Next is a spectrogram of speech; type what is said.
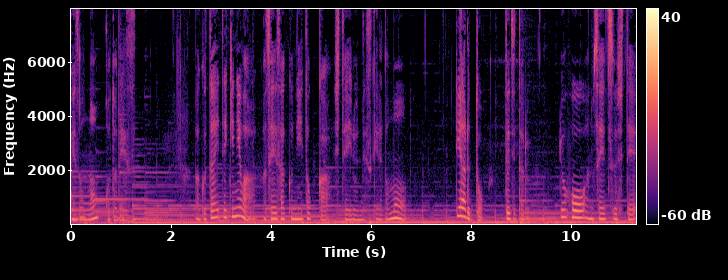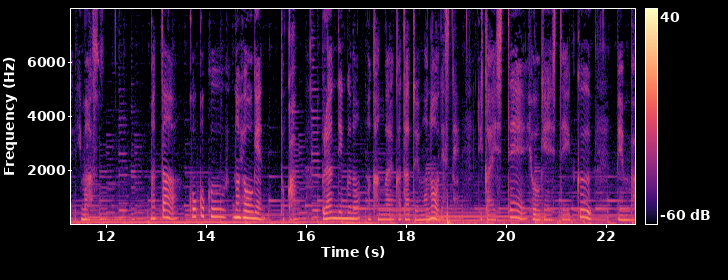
メゾンのことです、まあ、具体的には、制作に特化しているんですけれどもリアルとデジタル両方あの精通しています。また広告の表現かブランディングの考え方というものをですね理解して表現していくメンバー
